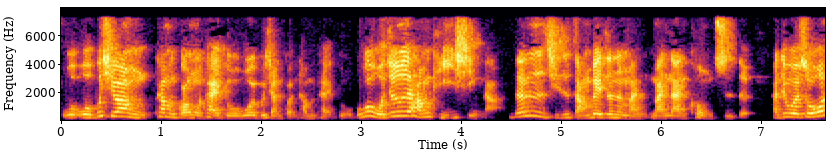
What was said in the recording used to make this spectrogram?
我我不希望他们管我太多，我也不想管他们太多。不过我就是让他们提醒啦。但是其实长辈真的蛮蛮难控制的，他就会说我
